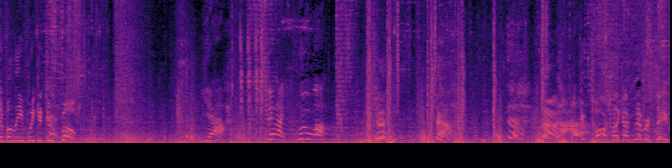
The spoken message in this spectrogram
To believe we could do both! Yeah! Then I grew up! You talk like I've never saved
